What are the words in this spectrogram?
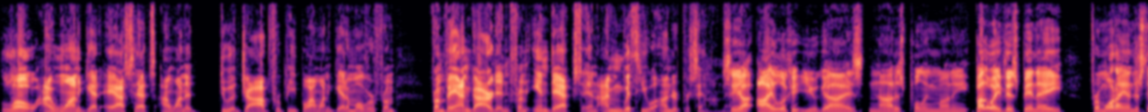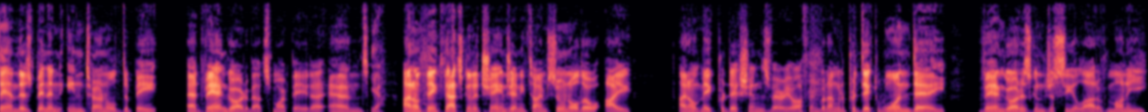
low. I want to get assets. I want to do a job for people. I want to get them over from from Vanguard and from Index, and I'm with you 100 percent on that. See, I, I look at you guys not as pulling money. By the way, there's been a, from what I understand, there's been an internal debate at Vanguard about smart beta, and Yeah. I don't think that's going to change anytime soon. Although I, I don't make predictions very often, but I'm going to predict one day Vanguard is going to just see a lot of money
